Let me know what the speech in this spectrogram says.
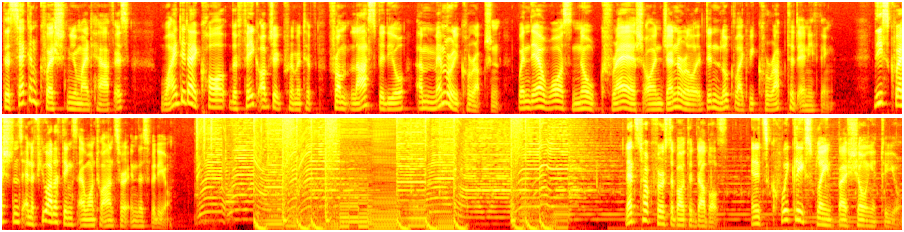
The second question you might have is, why did I call the fake object primitive from last video a memory corruption when there was no crash or in general it didn't look like we corrupted anything? These questions and a few other things I want to answer in this video. Let's talk first about the doubles, and it's quickly explained by showing it to you.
